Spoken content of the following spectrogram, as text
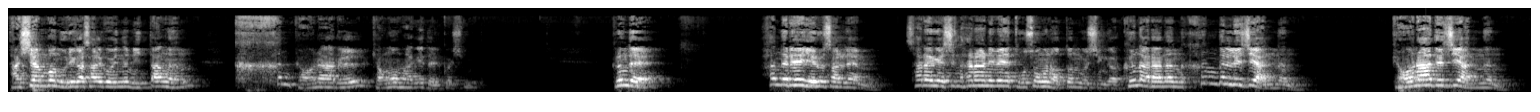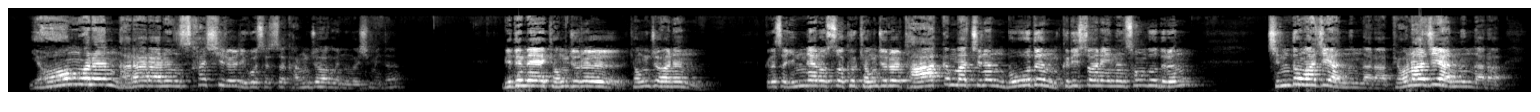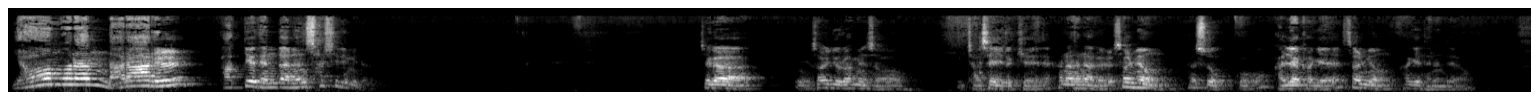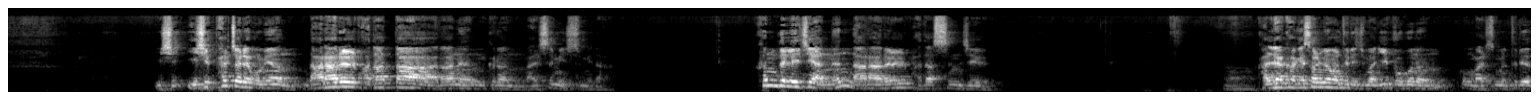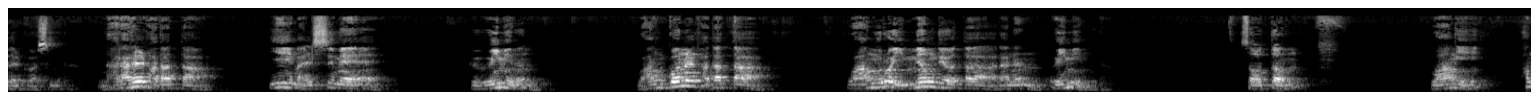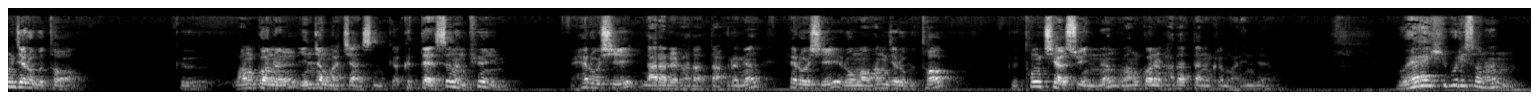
다시 한번 우리가 살고 있는 이 땅은 큰 변화를 경험하게 될 것입니다. 그런데 하늘의 예루살렘, 살아계신 하나님의 도성은 어떤 곳인가? 그 나라는 흔들리지 않는, 변화되지 않는 영원한 나라라는 사실을 이곳에서 강조하고 있는 것입니다. 믿음의 경주를 경주하는 그래서 인내로서 그 경주를 다 끝마치는 모든 그리스도 안에 있는 성도들은 진동하지 않는 나라, 변하지 않는 나라, 영원한 나라를 받게 된다는 사실입니다. 제가 설교를 하면서 자세히 이렇게 하나하나를 설명할 수 없고 간략하게 설명하게 되는데요. 28절에 보면 나라를 받았다라는 그런 말씀이 있습니다. 흔들리지 않는 나라를 받았은즉 어, 간략하게 설명을 드리지만 이 부분은 꼭 말씀을 드려야 될 것 같습니다. 나라를 받았다. 이 말씀의 그 의미는 왕권을 받았다. 왕으로 임명되었다라는 의미입니다. 그래서 어떤 왕이 황제로부터 그 왕권을 인정받지 않습니까? 그때 쓰는 표현입니다. 헤롯이 나라를 받았다. 그러면 헤롯이 로마 황제로부터 그 통치할 수 있는 왕권을 받았다는 그런 말인데요. 왜 히브리서는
